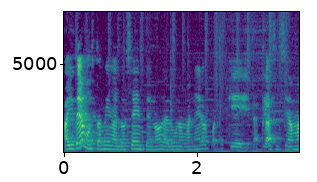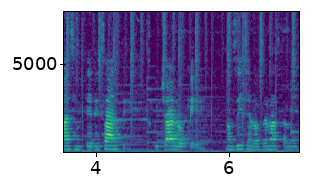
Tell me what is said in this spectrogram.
ayudemos también al docente, ¿no? De alguna manera para que la clase sea más interesante, escuchar lo que nos dicen los demás también.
